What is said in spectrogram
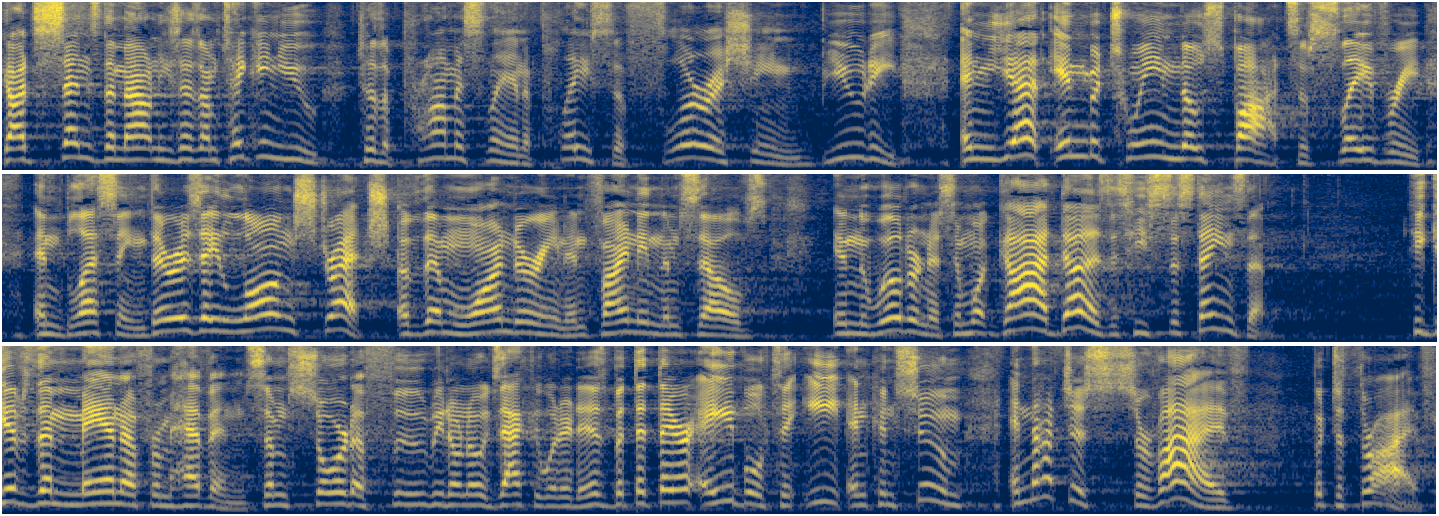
God sends them out and He says, I'm taking you to the promised land, a place of flourishing beauty. And yet, in between those spots of slavery and blessing, there is a long stretch of them wandering and finding themselves in the wilderness. And what God does is He sustains them. He gives them manna from heaven, some sort of food, we don't know exactly what it is, but that they're able to eat and consume and not just survive, but to thrive.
